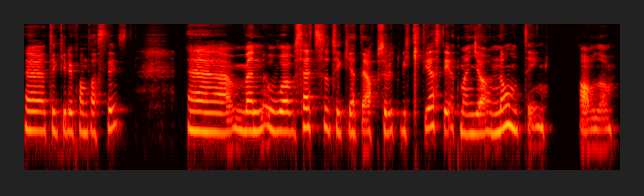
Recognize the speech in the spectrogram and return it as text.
Eh, jag tycker det är fantastiskt. Eh, men oavsett så tycker jag att det absolut viktigaste är att man gör någonting av dem.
